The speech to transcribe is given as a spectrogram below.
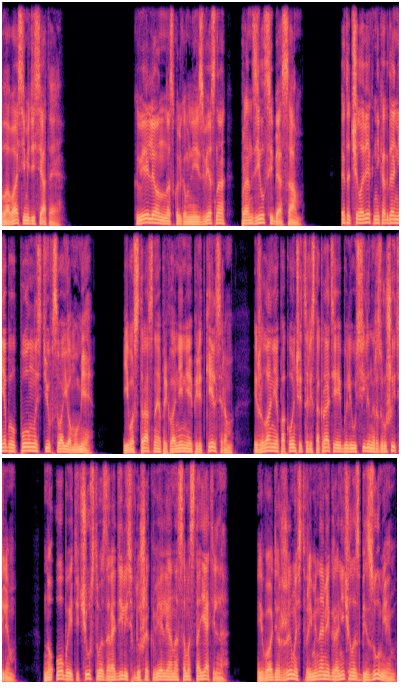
Глава 70. Квеллион, насколько мне известно, пронзил себя сам. Этот человек никогда не был полностью в своем уме. Его страстное преклонение перед Кельсером и желание покончить с аристократией были усилены разрушителем, но оба эти чувства зародились в душе Квеллиана самостоятельно. Его одержимость временами граничила с безумием,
